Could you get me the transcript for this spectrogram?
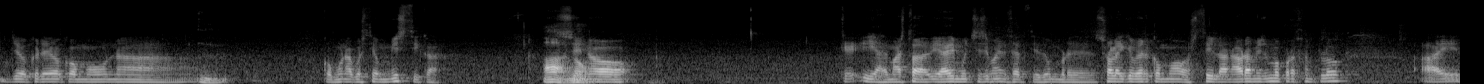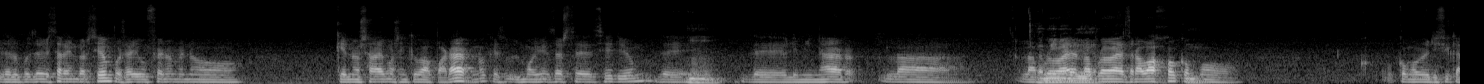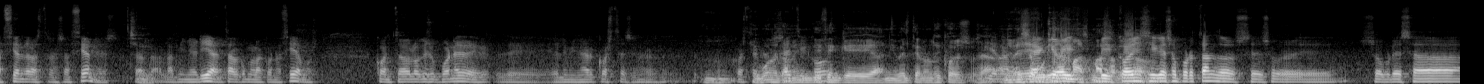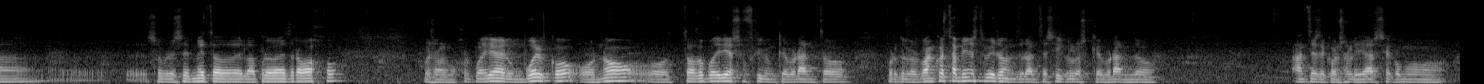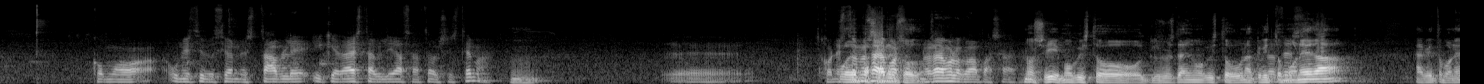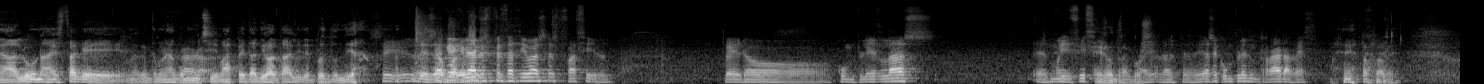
yo creo, como una, mm. como una cuestión mística. Ah, sino Que, y además todavía hay muchísima incertidumbre. Solo hay que ver cómo oscilan. Ahora mismo, por ejemplo, hay, desde el punto de vista de la inversión, pues hay un fenómeno que no sabemos en qué va a parar, ¿no? que es el movimiento este de Ethereum de, de eliminar la, la, prueba, la, prueba, de trabajo como, como verificación de las transacciones, o sea, la, minería tal como la conocíamos con todo lo que supone de, eliminar costes en el y bueno, también dicen que a nivel tecnológico, o sea, a, nivel de seguridad más, más Bitcoin sigue soportándose sobre, sobre, esa, sobre ese método de la prueba de trabajo, pues a lo mejor podría haber un vuelco o no, o todo podría sufrir un quebranto, porque los bancos también estuvieron durante siglos quebrando antes de consolidarse como como una institución estable y que da estabilidad a todo el sistema. Eh, con esto no sabemos, no sabemos, lo que va a pasar. ¿no? sí, hemos visto, incluso este año hemos visto una criptomoneda, la criptomoneda Luna esta, que una criptomoneda con muchísima expectativa tal, y de pronto un día... Sí, que crear expectativas es fácil, pero cumplirlas es muy difícil. Es otra cosa. Las expectativas se cumplen rara vez.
